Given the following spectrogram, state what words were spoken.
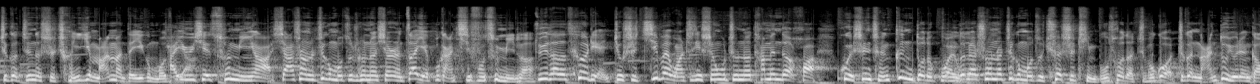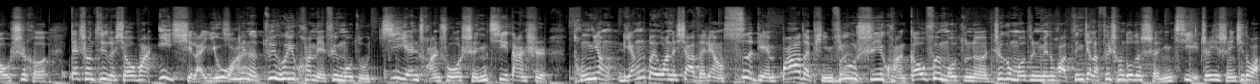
这个真的是诚意满满的一个模组。还有一些村民啊，瞎上了这个模组之后呢，小忍再也不敢欺负村民了。最大的特点就是击败完这些生物之后呢，他们的话会生成更多的怪物。总的来说呢，这个模组确实挺不错的，只不过这个难度有点高，适合带上自己的小伙伴一起来游玩。今天的最后一款免费模组《基岩传说》神器但是同样两百万的下载量，四点八的评分，又是一款高分模组呢。这个模组里面的话增加了非常多的神器，这些神器的话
